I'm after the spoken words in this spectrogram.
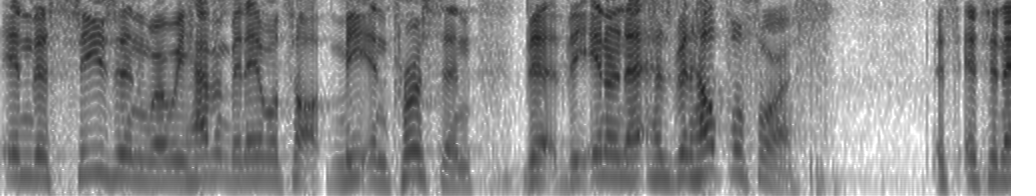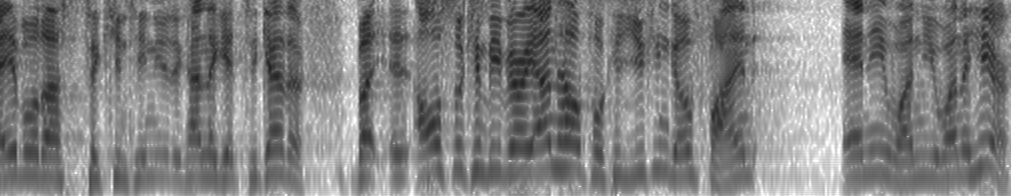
in this season where we haven't been able to meet in person, the, the internet has been helpful for us. It's, it's enabled us to continue to kind of get together. But it also can be very unhelpful because you can go find anyone you want to hear.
